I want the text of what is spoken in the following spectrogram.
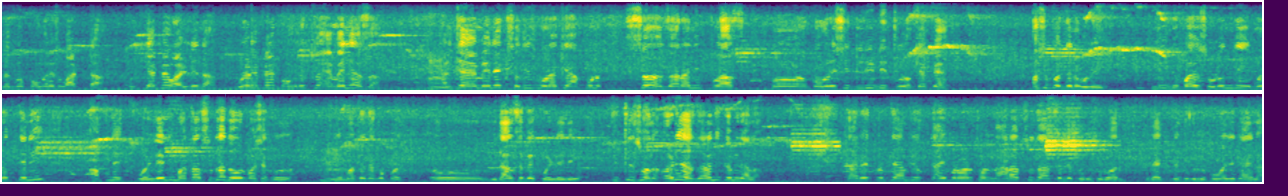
लगभग काँग्रेस वाडटा पूण केप्यां वाडली ना. उलट केप्यां काँग्रेसचो एम एल ए आसा आनी ज्या एम एल एक सदींच म्हणा की आपूण स हजारांनी प्लस काँग्रेसीक लीड दितलो केप्याक अशे पद्दतीन उलय लीड दिवपाक सोडून दी म्हणून तेणी आपली पडलेली मतां सुद्दां दवरपाक शकलो ना ही मतां ताका विधानसभेक पडलेली. तितली सुद्दां अडीच हजारांनी कमी जाला कार्यकर्ते आमचे काही प्रमाणात थोडं नाराज सुद्धा असले पयलीं सुरवात कित्याक तेतूंत लुपोवपाचें कांय ना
